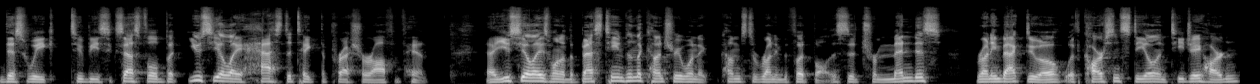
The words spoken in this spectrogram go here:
this week to be successful. But UCLA has to take the pressure off of him. Now, UCLA is one of the best teams in the country when it comes to running the football. This is a tremendous running back duo with Carson Steele and TJ Harden.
